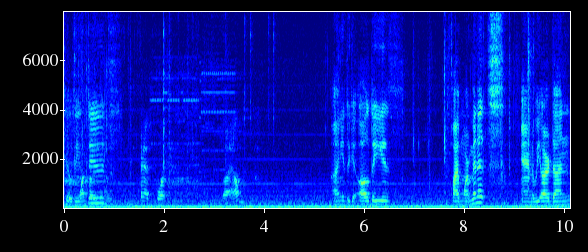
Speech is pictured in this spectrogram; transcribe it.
Kill these dudes. Transport. I need to get all these five more minutes and we are done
